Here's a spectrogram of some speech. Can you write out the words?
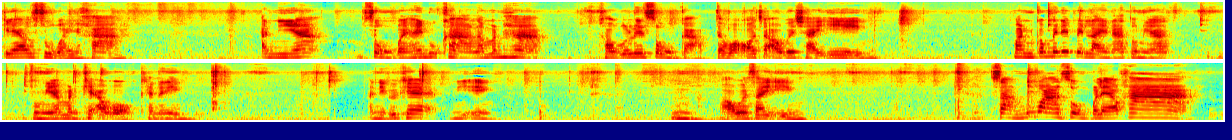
แก้วสวยค่ะ อันเนี้ยส่งไปให้ลูกค้าแล้วมันหักเขาก็เลยส่งกลับ แต่ว่าอ้อจะเอาไปใช้เอง มันก็ไม่ได้เป็นไรนะ ตรงเนี้ยตรงเนี้ยมันแค่เอาออกแค่นั้นเอง อันนี้ก็แค่นี้เอง อืมเอาไว้ใส่เอง สั่งเมื่อวานส่งไปแล้วค่ะเดี๋ยวไป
